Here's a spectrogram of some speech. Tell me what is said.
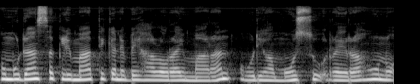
Ho mudança climática ne behalorai maran, uri hamosu rairahu no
